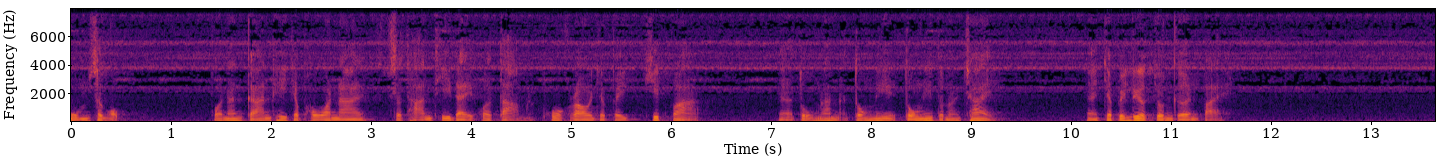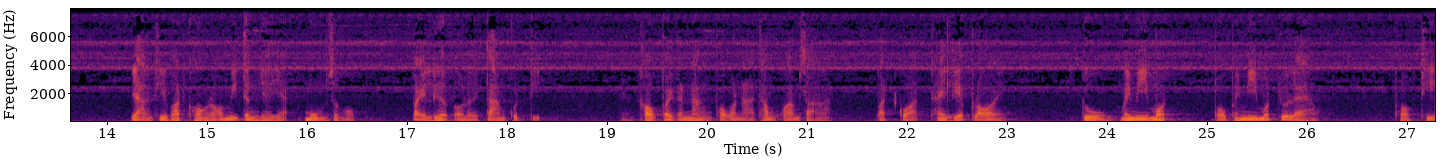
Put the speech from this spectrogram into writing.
มุมสงบ เพราะนั้นการที่จะภาวนาสถานที่ใดก็ตาม พวกเราจะไปคิดว่าตรงนั้นตรงนี้ตรงนี้ตรงนั้นใช่ จะไปเลือกจนเกินไป อย่างที่วัดของเรามีตั้งเยอะแยะมุมสงบไปเลือกเอาเลยตามกุฏิเข้าไปกันนั่งภาวนาทำความสะอาด ปัดกวาดให้เรียบร้อย ดูไม่มีมด เพราะไม่มีมดอยู่แล้ว เพราะที่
